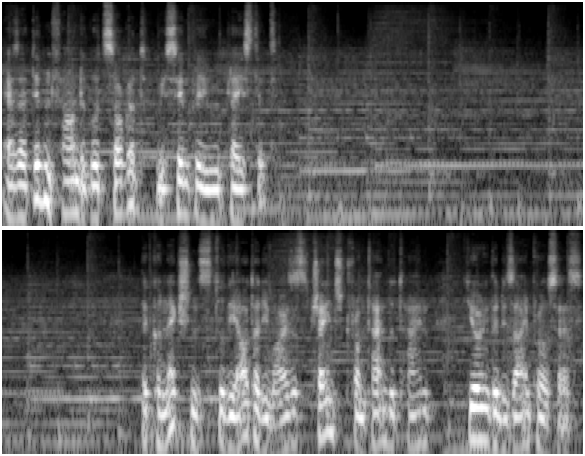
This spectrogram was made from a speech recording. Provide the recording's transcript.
As I didn't found a good socket, we simply replaced it. The connections to the outer devices changed from time to time during the design process.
